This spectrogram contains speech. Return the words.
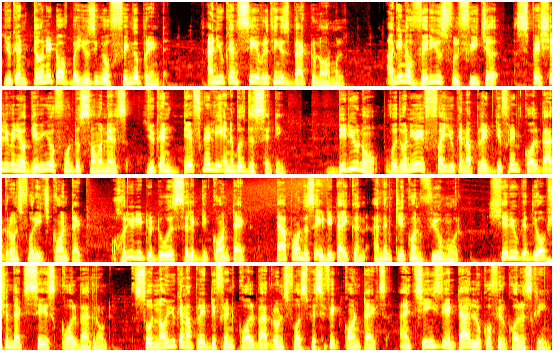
you can turn it off by using your fingerprint and you can see everything is back to normal. Again a very useful feature, especially when you're giving your phone to someone else, you can definitely enable this setting. Did you know with One UI 5 you can apply different call backgrounds for each contact. All you need to do is select the contact, tap on this edit icon and then click on view more. Here you get the option that says call background. So now you can apply different call backgrounds for specific contacts and change the entire look of your caller screen.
